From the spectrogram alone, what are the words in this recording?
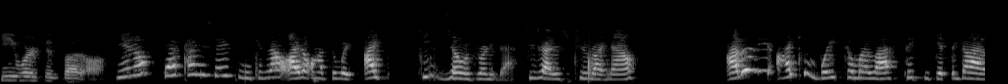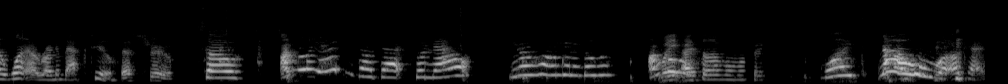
He worked his butt off. You know, that kind of saves me because now I don't have to wait. I keep done with running backs. He's got his two right now. I don't need. I can wait till my last pick to get the guy I want at running back too. That's true. So I'm really happy about that. So now, you know who I'm gonna go with? I'm Wait, going I still have one more pick. what? No. Okay.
